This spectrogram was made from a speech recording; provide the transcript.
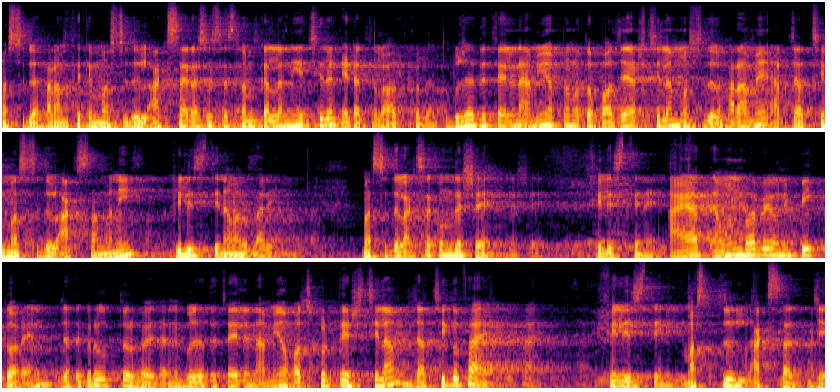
মসজিদুল হারাম থেকে মসজিদুল আকসায় রাসূল সাল্লাল্লাহু কাল্লা নিয়েছিলেন, এটা তেলাওয়াত করলেন। তো বুঝাতে চাইলেন, আমিও আপনার মতো হজে আসছিলাম মসজিদুল হারামে আর যাচ্ছি মসজিদুল আকসা মানে ফিলিস্তিন আমার বাড়ি। মসজিদুল আকসা কোন দেশে? ফিলিস্তিনে। আয়াত এমনভাবে উনি পিক করেন যাতে করে উত্তর হয়ে যায়। উনি বোঝাতে চাইলেন, আমিও হজ করতে এসেছিলাম, যাচ্ছি কোথায়? ফিলিস্তিন। মসজিদুল আকসা যে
